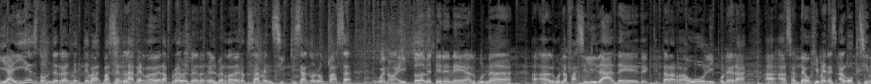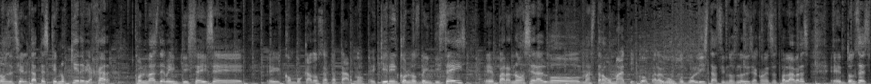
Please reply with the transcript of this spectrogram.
Y ahí es donde realmente va, va a ser la verdadera prueba, el, ver- el verdadero examen. Si quizá no lo pasa, bueno, ahí todavía tienen eh, alguna, alguna facilidad de, quitar a Raúl y poner a, Santiago Jiménez. Algo que sí nos decía el Tata es que no quiere viajar con más de 26 eh, eh, convocados a Qatar, ¿no? Eh, quiere ir con los 26 eh, para no hacer algo más traumático para algún futbolista, así nos lo decía con esas palabras. Entonces,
